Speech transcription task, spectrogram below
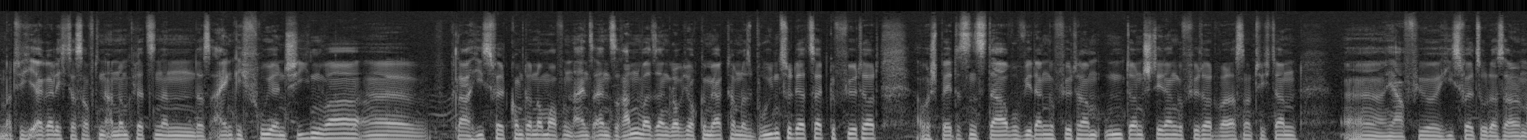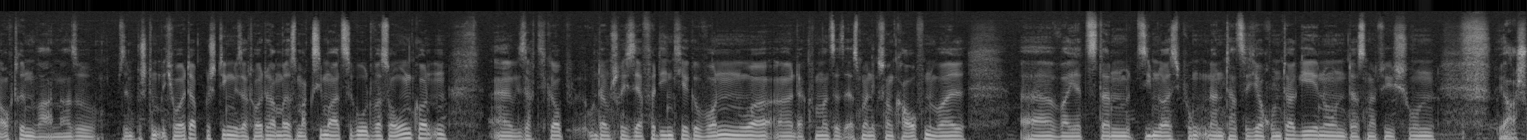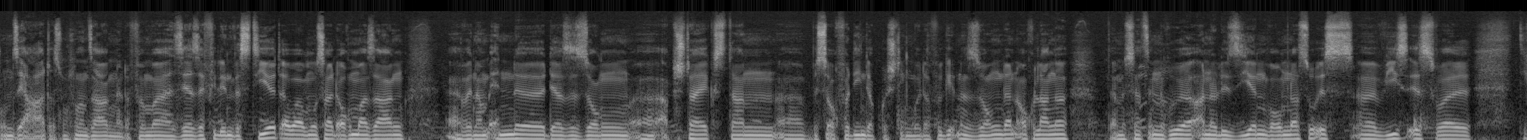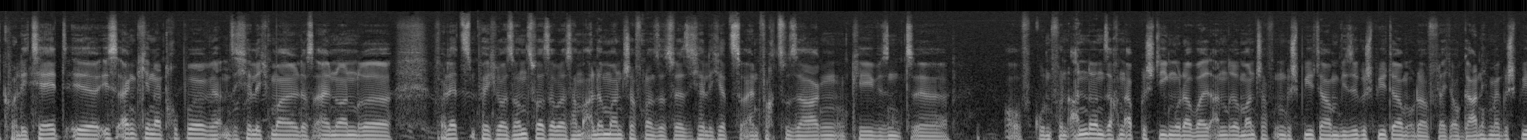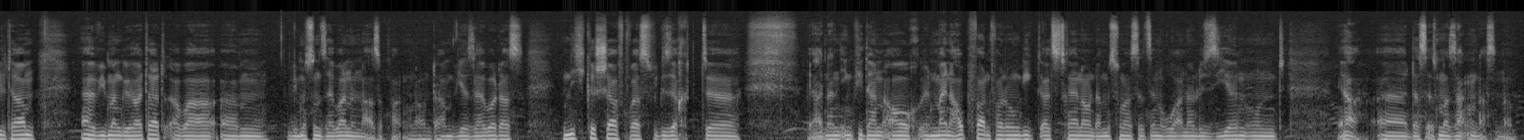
Natürlich ärgerlich, dass auf den anderen Plätzen dann das eigentlich früher entschieden war. Äh, klar, Hiesfeld kommt dann nochmal auf ein 1-1 ran, weil sie dann, glaube ich, auch gemerkt haben, dass Brühen zu der Zeit geführt hat. Aber spätestens da, wo wir dann geführt haben und dann Stehnern geführt hat, war das natürlich dann äh, ja, für Hiesfeld so, dass er dann auch drin waren. Also sind bestimmt nicht heute abgestiegen. Wie gesagt, heute haben wir das maximalste Gut, was wir holen konnten. Äh, wie gesagt, ich glaube, unterm Strich sehr verdient hier gewonnen. Nur äh, da können wir uns jetzt erstmal nichts von kaufen, weil äh, weil jetzt dann mit 37 Punkten dann tatsächlich auch runtergehen und das natürlich schon, ja, schon sehr hart, das muss man sagen. Ne? Dafür haben wir sehr, sehr viel investiert, aber man muss halt auch immer sagen, äh, wenn am Ende der Saison äh, absteigst, dann äh, bist du auch verdient abgestiegen, weil dafür geht eine Saison dann auch lange. Da müssen wir jetzt in Ruhe analysieren, warum das so ist, äh, wie es ist, weil die Qualität äh, ist eigentlich in der Truppe. Wir hatten sicherlich mal das ein oder andere Verletztenpech oder sonst was, aber das haben alle Mannschaften. Also das wäre sicherlich jetzt zu einfach zu sagen, okay, wir sind äh, aufgrund von anderen Sachen abgestiegen oder weil andere Mannschaften gespielt haben, wie sie gespielt haben oder vielleicht auch gar nicht mehr gespielt haben, äh, wie man gehört hat. Aber ähm, wir müssen uns selber eine Nase packen. Ne? Und da haben wir selber das nicht geschafft, was wie gesagt ja dann irgendwie dann auch in meiner Hauptverantwortung liegt als Trainer. Und da müssen wir es jetzt in Ruhe analysieren und ja, äh, das erstmal sacken lassen. Ne?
